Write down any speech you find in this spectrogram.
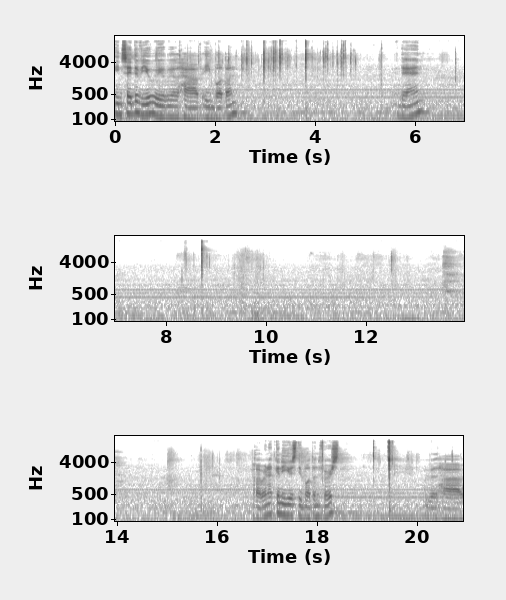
inside the view we will have a button. Then Okay, we're not gonna use the button first. We will have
